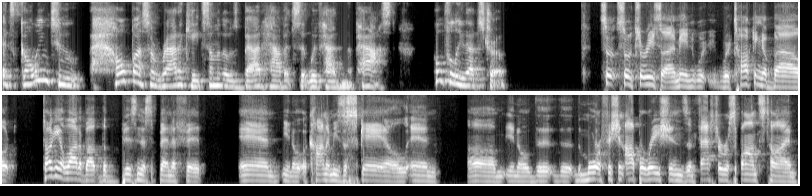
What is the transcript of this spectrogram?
it's going to help us eradicate some of those bad habits that we've had in the past. Hopefully that's true. So, so Theresa, I mean, we're, we're talking about talking a lot about the business benefit and you know economies of scale and um, you know the, the the more efficient operations and faster response time.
